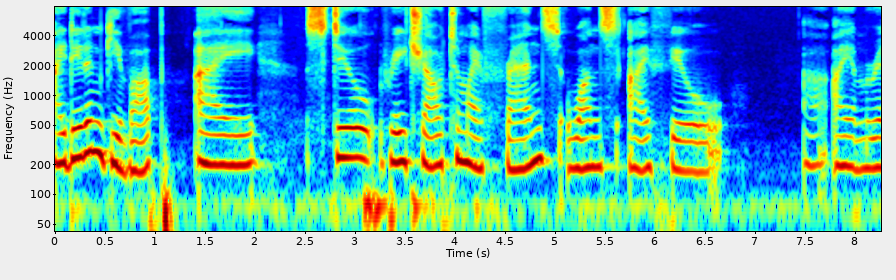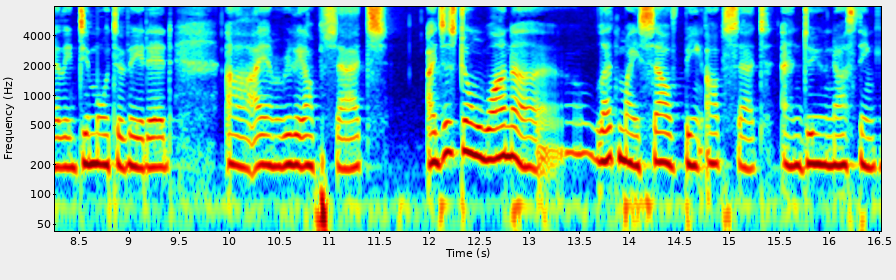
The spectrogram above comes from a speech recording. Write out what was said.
I didn't give up. I still reach out to my friends once I feel uh, I am really demotivated, uh, I am really upset. I just don't wanna let myself being upset and doing nothing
